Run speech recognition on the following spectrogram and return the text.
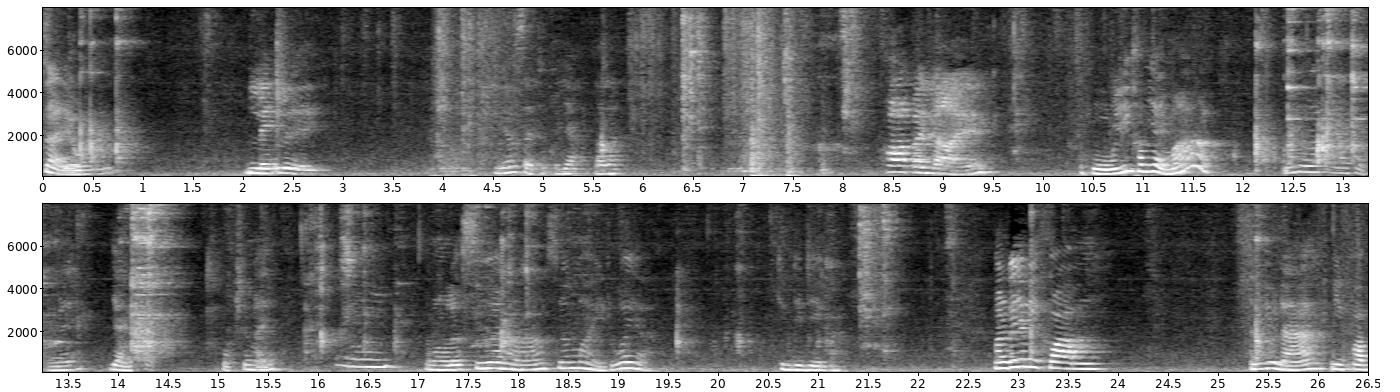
ใส่เอาไว้เละเลยไม่ต้องใส่ถุงขยะแล้วล่ะพ่อไปไหน โอ้โหนี่คำใหญ่มากนี่เราเอาหกไหมใหญ่หกหกใช่ไหมระวังเลอะเสื้อนะ เสื้อใหม่ด้วยอะ กินดีๆค่ะ มันก็ยังมีความ อันนี้อยู่นะ มีความ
